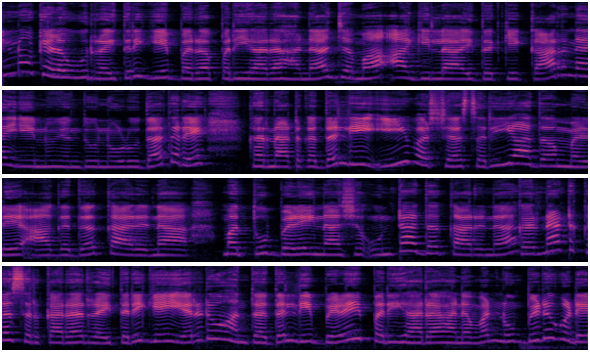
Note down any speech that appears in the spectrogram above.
ಇನ್ನು ಕೆಲವು ರೈತರಿಗೆ ಬರ ಪರಿಹಾರ ಹಣ ಜಮಾ ಆಗಿಲ್ಲ. ಇದಕ್ಕೆ ಕಾರಣ ಏನು ಎಂದು ನೋಡುವುದಾದರೆ ಕರ್ನಾಟಕದಲ್ಲಿ ಈ ವರ್ಷ ಸರಿಯಾದ ಮಳೆ ಆಗದ ಕಾರಣ ಮತ್ತು ಬೆಳೆ ನಾಶ ಉಂಟಾದ ಕಾರಣ ಕರ್ನಾಟಕ ಸರ್ಕಾರ ರೈತರಿಗೆ ಎರಡು ಹಂತದಲ್ಲಿ ಬೆಳೆ ಪರಿಹಾರ ಹಣವನ್ನು ಬಿಡುಗಡೆ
